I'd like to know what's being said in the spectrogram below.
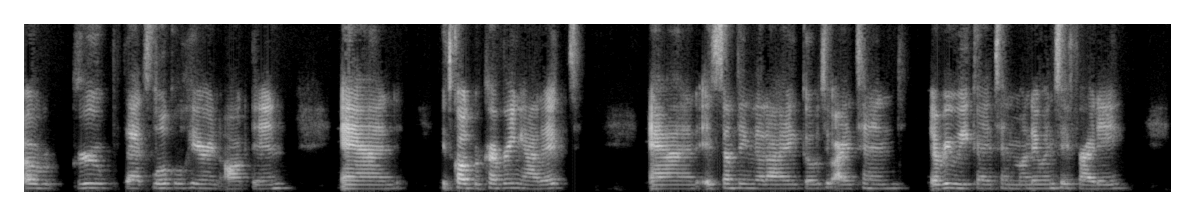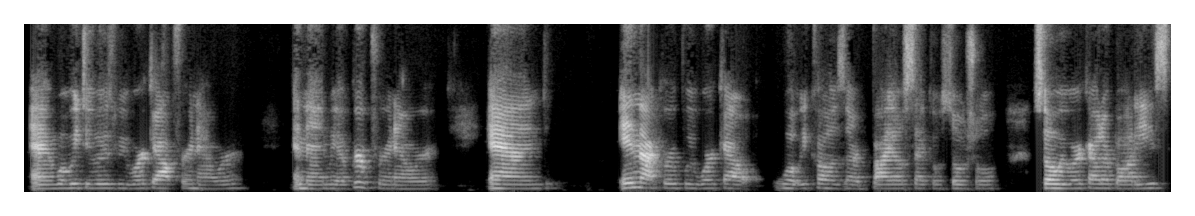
a group that's local here in Ogden, and it's called Recovering Addict and it's something that I go to. I attend every week. I attend Monday, Wednesday, Friday, and what we do is we work out for an hour, and then we have group for an hour, and in that group we work out what we call is our biopsychosocial. So we work out our bodies,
